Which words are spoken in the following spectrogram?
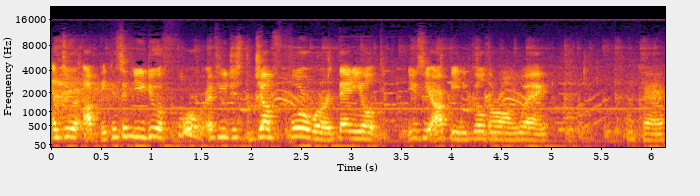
and do it up because if you do a forward, if you just jump forward, then you'll use the uppy and you go the wrong way. Okay.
